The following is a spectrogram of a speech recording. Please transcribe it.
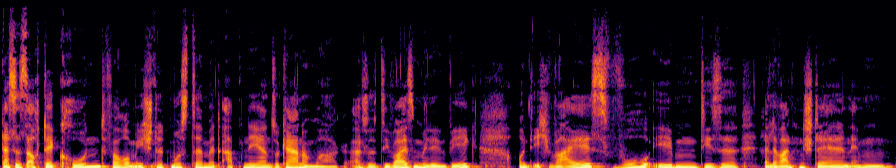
Das ist auch der Grund, warum ich Schnittmuster mit Abnähern so gerne mag. Also die weisen mir den Weg und ich weiß, wo eben diese relevanten Stellen im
